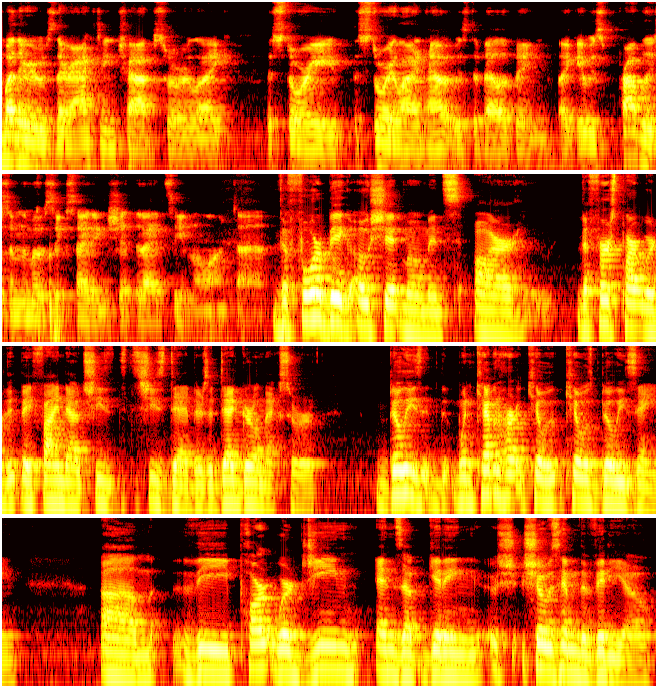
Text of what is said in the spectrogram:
whether it was their acting chops or like the story, the storyline, how it was developing. Like it was probably some of the most exciting shit that I had seen in a long time. The four big oh shit moments are the first part where they find out she's she's dead. There's a dead girl next to her. Billy's when Kevin Hart kill, kills Billy Zane. Um, the part where Gene ends up getting sh- shows him the video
